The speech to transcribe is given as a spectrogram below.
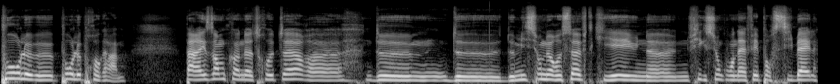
pour le, pour le programme. Par exemple, quand notre auteur euh, de, de, Mission Neurosoft, qui est une, une fiction qu'on a fait pour Cybelle,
